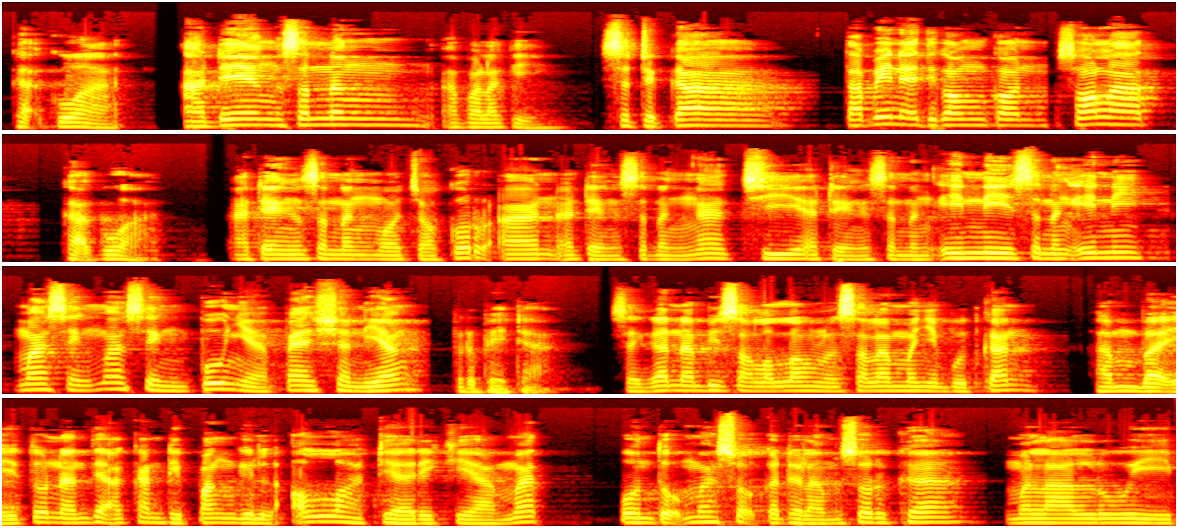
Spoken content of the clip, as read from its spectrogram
gak kuat. Ada yang seneng apalagi sedekah, tapi nek dikongkon sholat gak kuat. Ada yang seneng mau Quran, ada yang seneng ngaji, ada yang seneng ini, seneng ini. Masing-masing punya passion yang berbeda. Sehingga Nabi SAW menyebutkan hamba itu nanti akan dipanggil Allah di hari kiamat untuk masuk ke dalam surga melalui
